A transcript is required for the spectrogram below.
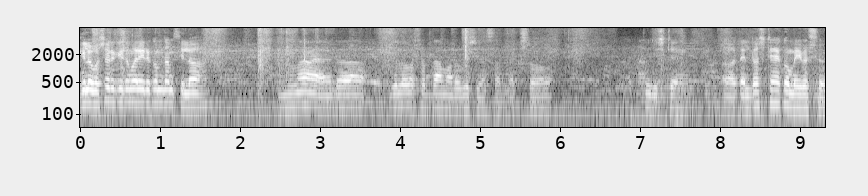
গেল বছরে কি তোমার এরকম দাম ছিল? না এটা গেল বছর দাম আরও বেশি আছে একশো তিরিশ টাকা। তাহলে দশ টাকা কম এই বছর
